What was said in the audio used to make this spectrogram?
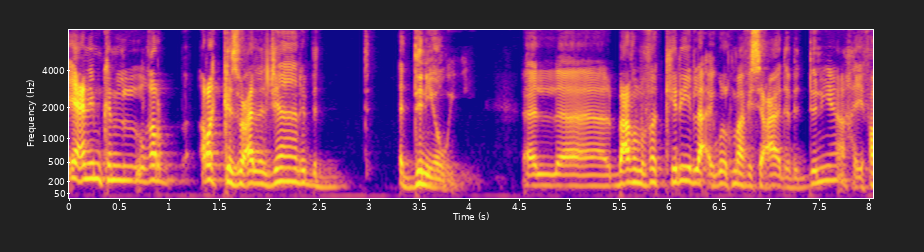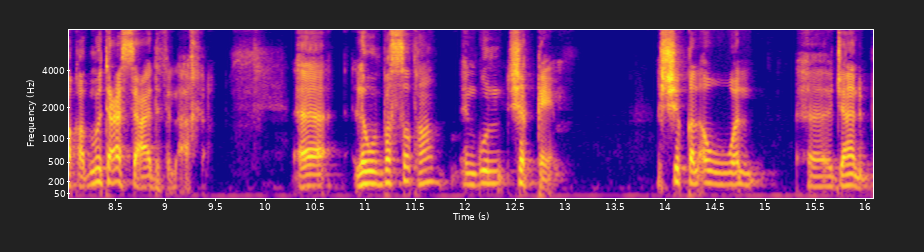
يعني يمكن الغرب ركزوا على الجانب الدنيوي. بعض المفكرين لا يقول لك ما في سعادة بالدنيا هي فقط متعة السعادة في الآخرة. أه لو نبسطها نقول شقين. الشق الأول أه جانب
